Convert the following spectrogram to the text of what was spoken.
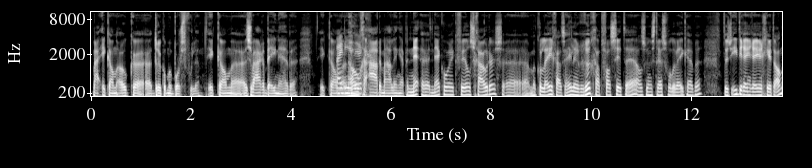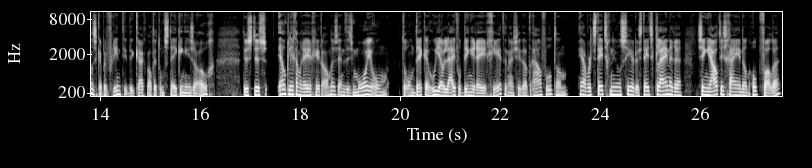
Maar ik kan ook eh, druk op mijn borst voelen. Ik kan eh, zware benen hebben. Ik kan een hoge nek. ademhaling hebben. Ne- eh, nek hoor ik veel, schouders. Mijn collega's, hele rug gaat vastzitten hè, als we een stressvolle week hebben. Dus iedereen reageert anders. Ik heb een vriend die, die krijgt altijd ontsteking in zijn oog. Dus, dus elk lichaam reageert anders. En het is mooi om te ontdekken hoe jouw lijf op dingen reageert. En als je dat aanvoelt, dan ja, wordt steeds genuanceerder. Steeds kleinere signaaltjes gaan je dan opvallen.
